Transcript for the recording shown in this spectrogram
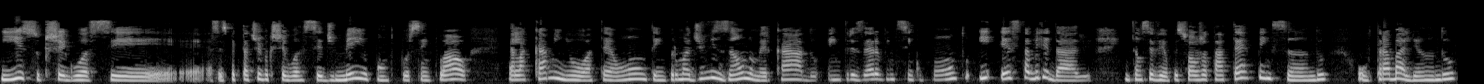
E isso que chegou a ser, essa expectativa que chegou a ser de meio ponto percentual, ela caminhou até ontem para uma divisão no mercado entre 0,25 ponto e estabilidade. Então você vê, o pessoal já está até pensando ou trabalhando,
